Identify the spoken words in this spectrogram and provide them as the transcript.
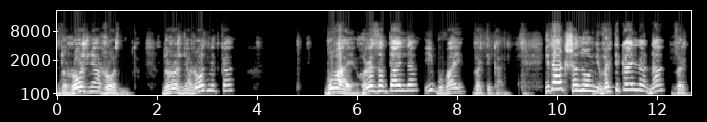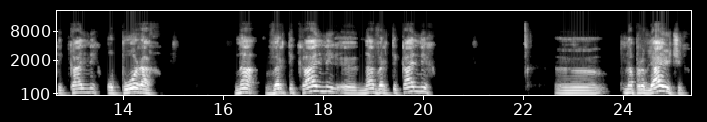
Дорожня розмітка. Дорожня розмітка буває горизонтальна і буває вертикальна. І так, шановні, вертикальна на вертикальних опорах. На вертикальних, е, на вертикальних е, направляючих,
